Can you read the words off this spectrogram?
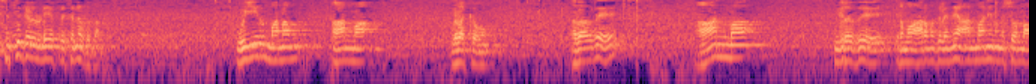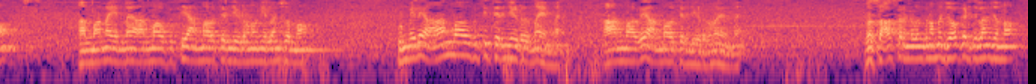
சித்துக்களுடைய பிரச்சனை இப்படிதான் உயிர் மனம் ஆன்மா விளக்கவும் அதாவது ஆன்மாங்கிறது நம்ம ஆரம்பத்துலேருந்தே ஆன்மான்னு நம்ம சொன்னோம் ஆன்மானா என்ன ஆன்மாவை பற்றி ஆன்மாவை தெரிஞ்சுக்கிடணும்னு எல்லாம் சொன்னோம் உண்மையிலே ஆன்மாவை பற்றி தெரிஞ்சுக்கிட்டதுனா என்ன ஆன்மாவே ஆன்மாவை தெரிஞ்சுக்கிட்டதுனா என்ன இப்போ சாஸ்திரங்களுக்கு நம்ம ஜோக் அடிச்சலாம்னு சொன்னோம்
